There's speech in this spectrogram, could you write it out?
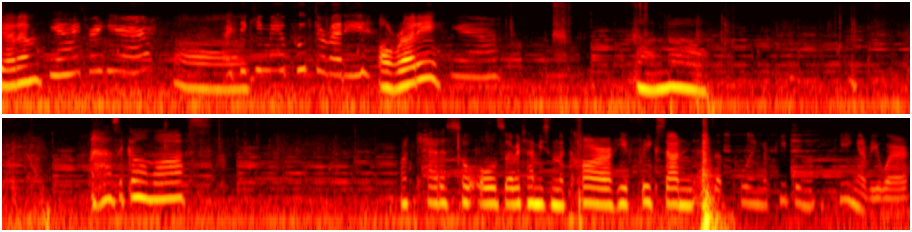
Get him? Yeah, he's right here. Oh. I think he may have pooped already. already. Yeah. Oh no. How's it going, Woffs? Our cat is so old, so every time he's in the car, he freaks out and ends up pooing or peeping, peeing everywhere.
